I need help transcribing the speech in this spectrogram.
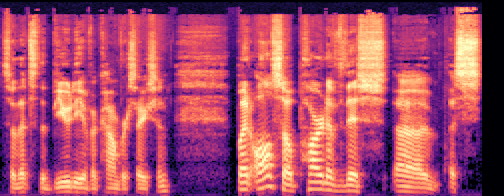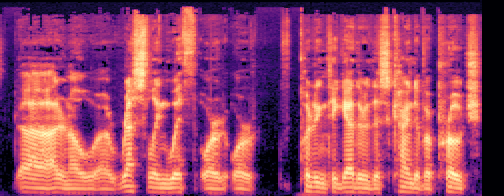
So that's the beauty of a conversation. But also part of this, uh, uh, I don't know, uh, wrestling with or, or putting together this kind of approach.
